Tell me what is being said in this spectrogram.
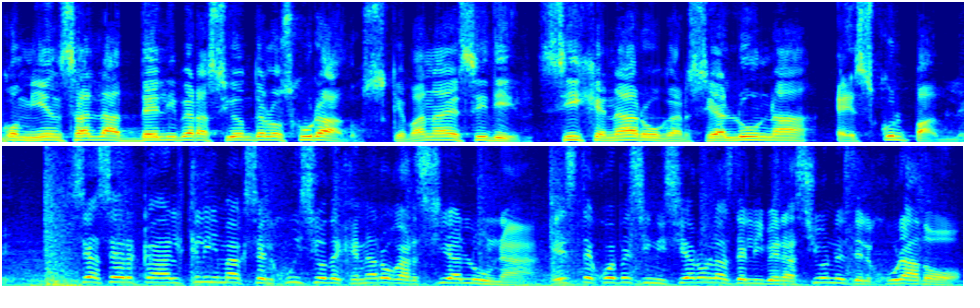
Comienza la deliberación de los jurados que van a decidir si Genaro García Luna es culpable. Se acerca al clímax el juicio de Genaro García Luna. Este jueves iniciaron las deliberaciones del jurado.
